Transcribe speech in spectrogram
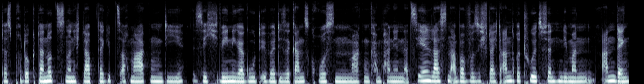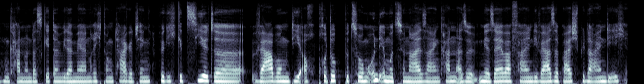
das Produkt da nutzen. Und ich glaube, da gibt es auch Marken, die sich weniger gut über diese ganz großen Markenkampagnen erzählen lassen, aber wo sich vielleicht andere Tools finden, die man andenken kann. Und das geht dann wieder mehr in Richtung Targeting. Wirklich gezielte Werbung, die auch produktbezogen und emotional sein kann. Also mir selber fallen diverse Beispiele ein, die ich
